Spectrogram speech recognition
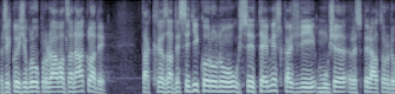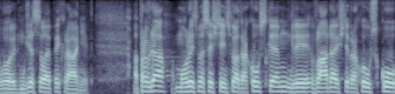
řekli, že budou prodávat za náklady tak za deseti korunů už si téměř každý může respirátor dovolit, může se lépe chránit. A pravda, mohli jsme se ještě inspirovat Rakouskem, kdy vláda ještě v Rakousku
